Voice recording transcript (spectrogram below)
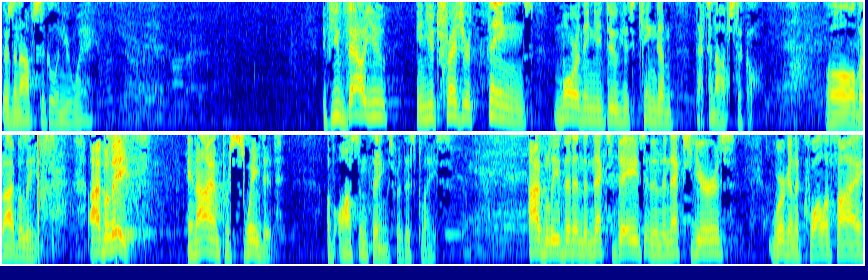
there's an obstacle in your way. If you value and you treasure things more than you do His kingdom, that's an obstacle. Oh, but I believe. I believe. And I am persuaded of awesome things for this place. I believe that in the next days and in the next years, we're going to qualify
